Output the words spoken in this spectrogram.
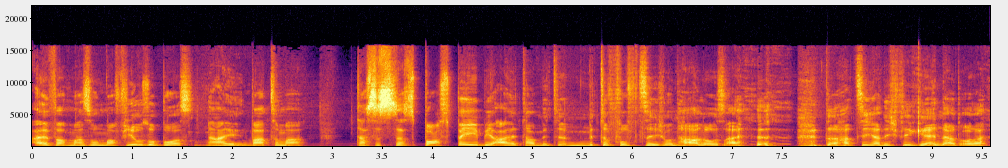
Einfach mal so ein Mafioso-Boss? Nein, warte mal. Das ist das Boss-Baby, Alter, Mitte, Mitte 50 und haarlos, Alter. Da hat sich ja nicht viel geändert, oder?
